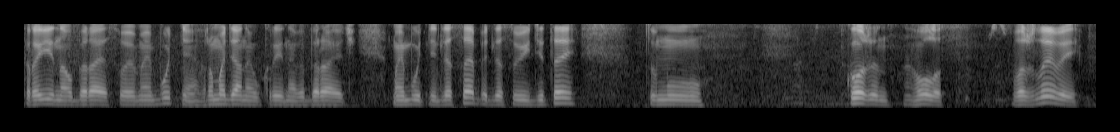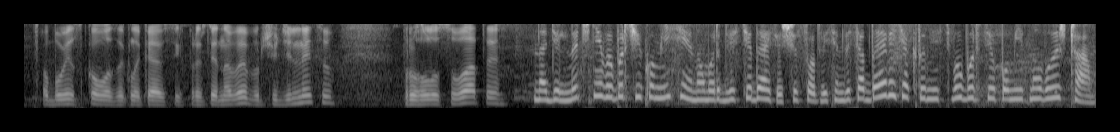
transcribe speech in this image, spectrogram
країна обирає своє майбутнє, громадяни України вибирають майбутнє для себе, для своїх дітей. Тому кожен голос важливий. Обов'язково закликаю всіх прийти на виборчу дільницю, проголосувати. На дільничній виборчій комісії номер 210-689 активність виборців помітно вища.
